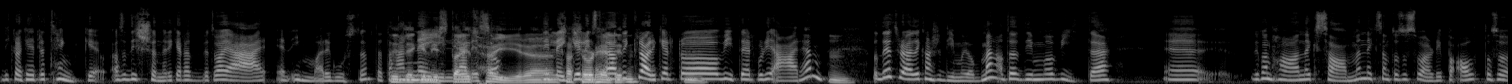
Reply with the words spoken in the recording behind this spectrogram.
De klarer ikke helt å tenke altså De skjønner ikke at vet du hva, jeg er en innmari god student. Dette De her legger lista jeg, litt liksom. høyere enn seg sjøl hele tiden. ja, de klarer ikke helt å vite helt hvor de er hen. Mm. Og det tror jeg det kanskje de må jobbe med. At de må vite eh, Du kan ha en eksamen, og så svarer de på alt, og så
